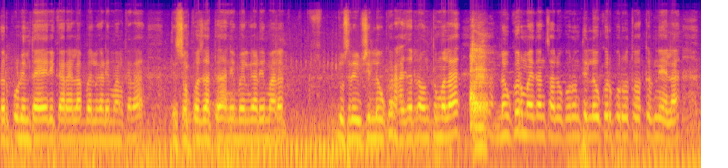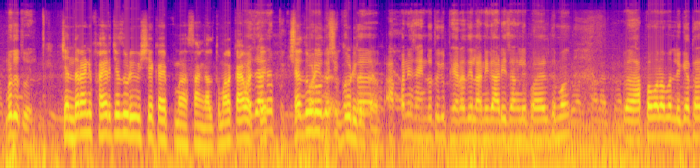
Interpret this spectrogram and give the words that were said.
तर पुढील तयारी करायला बैलगाडी मालकाला ते सोपं जातं आणि बैलगाडी मालक दुसऱ्या दिवशी लवकर हजर राहून तुम्हाला लवकर मैदान चालू करून ते लवकर पूर्वत्वाकडे न्यायला मदत होईल. चंद्र आणि फायरच्या जोडीविषयी काय सांगाल? तुम्हाला काय वाटतं जोडी जोडी? आपण सांगितलं होतं की फेरा दिला आणि गाडी चांगली पळाली. तर मग आपण मला म्हणले की आता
